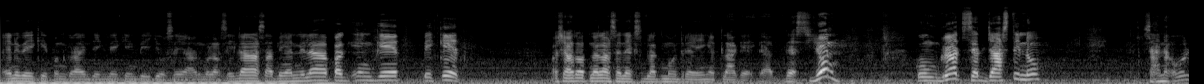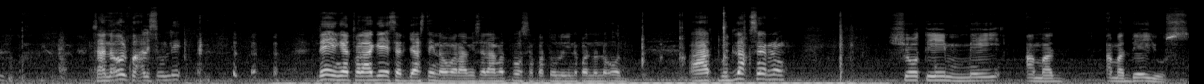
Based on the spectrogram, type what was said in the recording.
Anyway, keep on grinding, making videos. Sayaan mo lang sila. Sabi nga nila, pag inggit, pikit. Pa-shoutout na lang sa next vlog mo, Dre. Ingat lagi. God bless. Yun! Congrats, Sir Justin, no? Sana all. Sana all, paalis uli. De, ingat palagi Sir Justin, no? Maraming salamat po sa patuloy na panonood. At good luck, sir, no? Shoti May Amad Amadeus.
